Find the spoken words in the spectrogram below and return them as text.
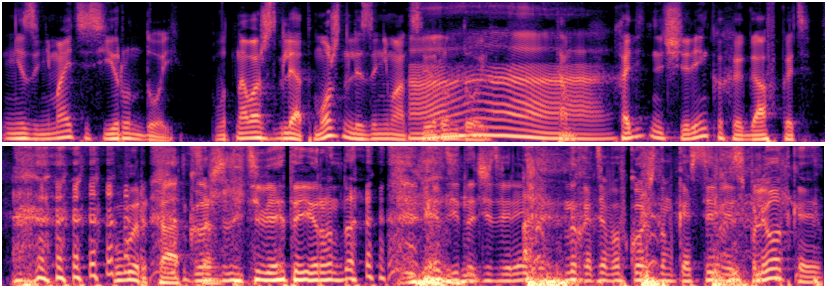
не занимаетесь ерундой? Вот на ваш взгляд, можно ли заниматься ерундой? А. Там, ходить на четвереньках и гавкать, кувыркаться. Гоша, для тебя это ерунда. Ходить на четвереньках, ну хотя бы в кожаном костюме с плеткой.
